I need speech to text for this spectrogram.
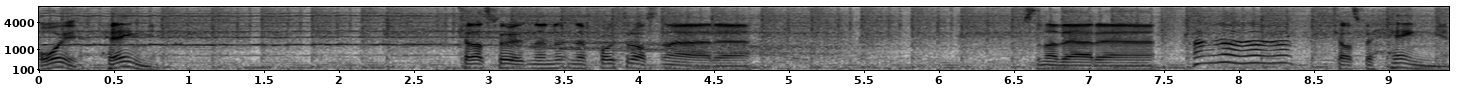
Oj, häng! Kallas för, när, när folk drar sådana här... Eh, sådana där... Eh, kallas för häng.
